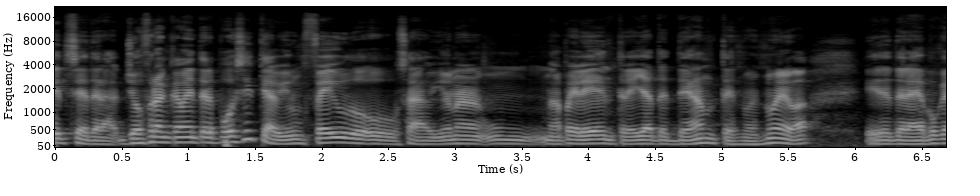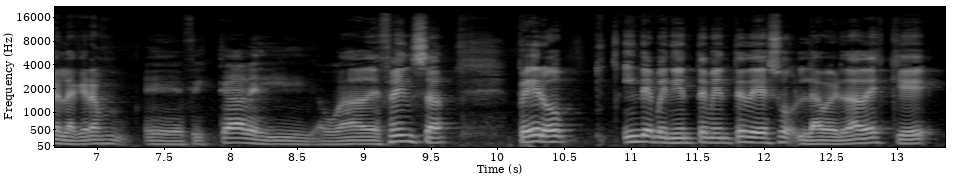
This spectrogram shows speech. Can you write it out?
etcétera. Yo francamente les puedo decir que había un feudo, o sea, había una, pelea entre ellas desde antes, no es nueva, eh, desde la época en la que eran eh, fiscales y abogadas de defensa, pero independientemente de eso, la verdad es que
